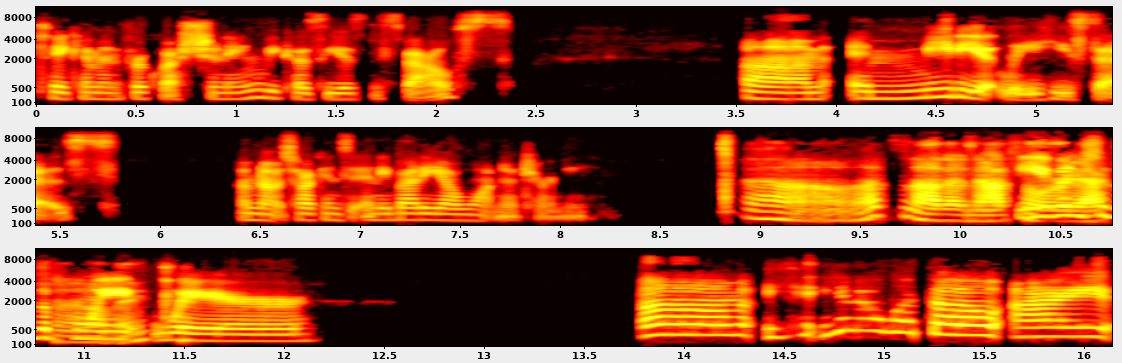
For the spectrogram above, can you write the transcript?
take him in for questioning because he is the spouse. Um, immediately he says, I'm not talking to anybody. I want an attorney. Oh, that's not a natural Even to the reaction, I don't point where, um, you know what though? I,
